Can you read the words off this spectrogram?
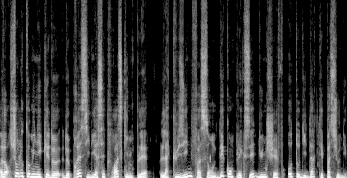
Alors, sur le communiqué de, de presse, il y a cette phrase qui me plaît. La cuisine façon décomplexée d'une chef autodidacte et passionnée.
